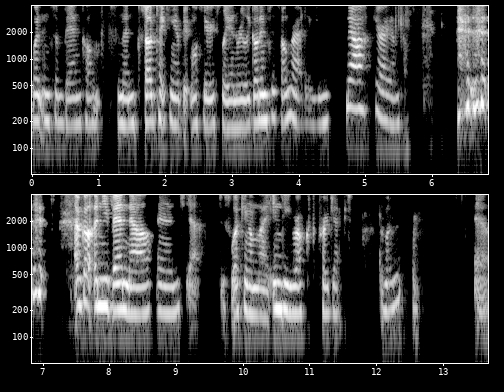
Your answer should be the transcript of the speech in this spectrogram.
went in some band comps, and then started taking it a bit more seriously and really got into songwriting. And now here I am. I've got a new band now, and yeah, just working on my indie rock project at the moment. Yeah.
